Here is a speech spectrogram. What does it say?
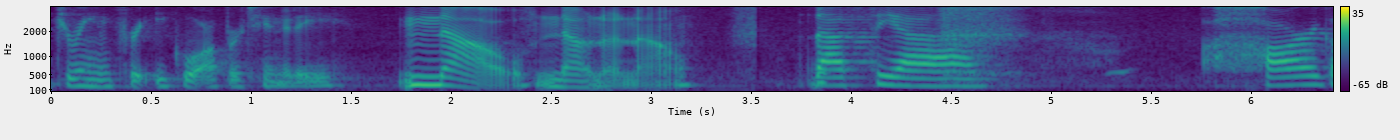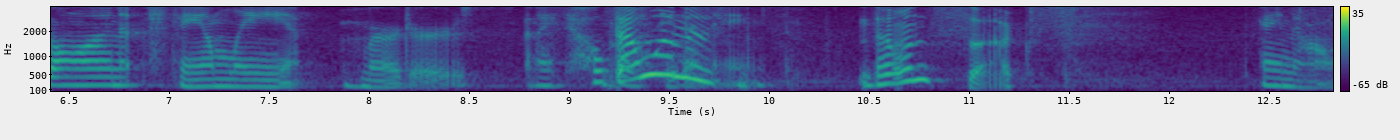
dream for equal opportunity? No, no, no, no. That's the uh, Hargon family murders, and I hope That I one is- names. That one sucks. I know.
